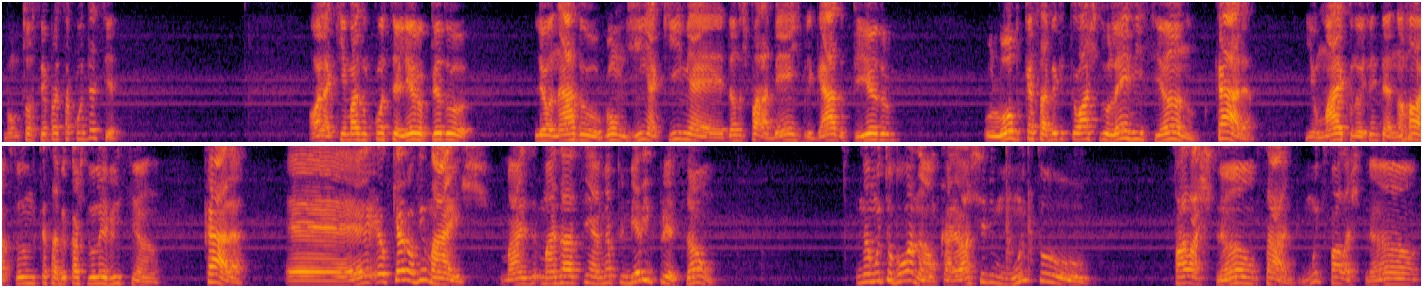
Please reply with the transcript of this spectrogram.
Vamos torcer para isso acontecer. Olha aqui mais um conselheiro, Pedro Leonardo Gondim aqui, me eh, dando os parabéns. Obrigado, Pedro. O Lobo quer saber o que eu acho do Len Vinciano. Cara, e o Maicon no 89, todo mundo quer saber o que eu acho do Len Vinciano. Cara, é, eu quero ouvir mais, mas, mas assim, a minha primeira impressão não é muito boa não, cara. Eu acho ele muito falastrão, sabe? Muito falastrão.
